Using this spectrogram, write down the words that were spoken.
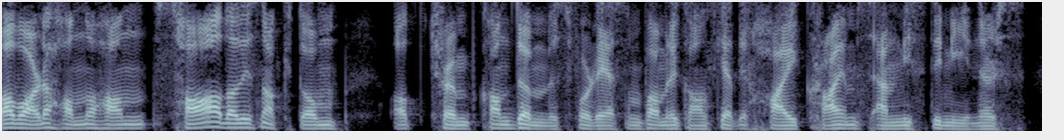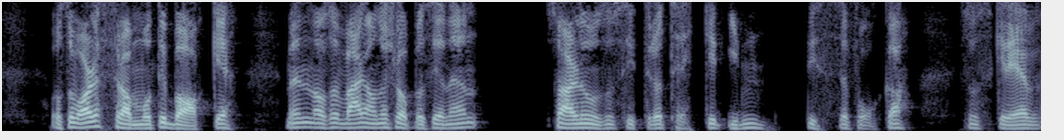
Hva var det han og han sa da de snakket om at Trump kan dømmes for det som på amerikansk heter high crimes and misdemeanors. Og så var det fram og tilbake. Men altså, hver gang du slår på CNN, så er det noen som sitter og trekker inn disse folka som skrev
